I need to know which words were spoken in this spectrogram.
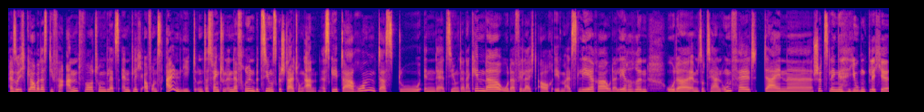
Also ich glaube, dass die Verantwortung letztendlich auf uns allen liegt und das fängt schon in der frühen Beziehungsgestaltung an. Es geht darum, dass du in der Erziehung deiner Kinder oder vielleicht auch eben als Lehrer oder Lehrerin oder im sozialen Umfeld deine Schützlinge, Jugendliche,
